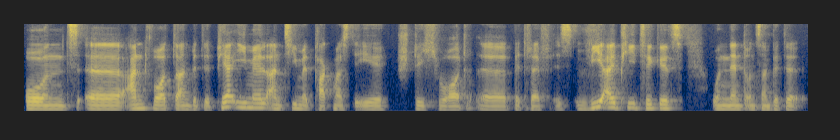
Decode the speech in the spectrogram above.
Und äh, Antwort dann bitte per E-Mail an team.packmas.de. Stichwort äh, Betreff ist VIP-Tickets und nennt uns dann bitte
